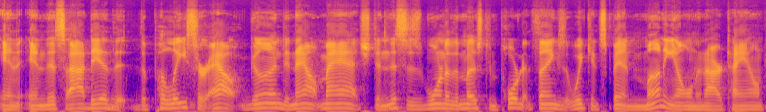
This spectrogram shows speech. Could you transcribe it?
and and this idea that the police are outgunned and outmatched, and this is one of the most important things that we can spend money on in our town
